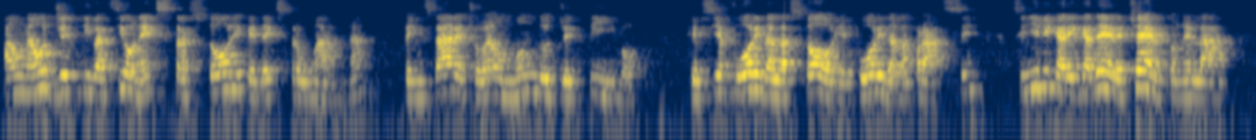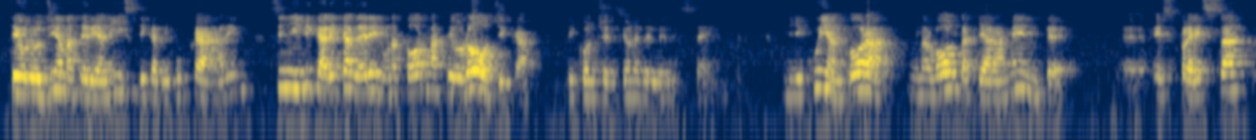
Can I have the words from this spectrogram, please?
a una oggettivazione extrastorica ed extraumana, pensare cioè a un mondo oggettivo che sia fuori dalla storia e fuori dalla prassi, significa ricadere certo nella teologia materialistica di Bukharin, significa ricadere in una forma teologica di concezione dell'esistente. Di qui ancora una volta chiaramente eh, espressa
